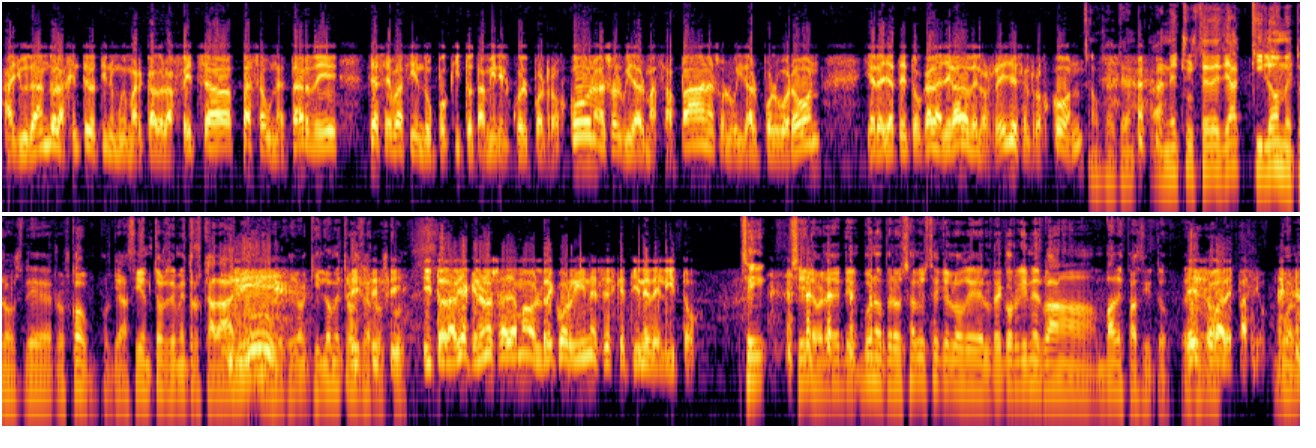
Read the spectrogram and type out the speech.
ayudando, la gente lo tiene muy marcado la fecha, pasa una tarde, ya se va haciendo un poquito también el cuerpo el roscón, has olvidado el mazapán, has olvidado el polvorón y ahora ya te toca la llegada de los reyes, el roscón. O sea que han hecho ustedes ya kilómetros de roscón, porque a cientos de metros cada año, kilómetros de roscón. Y todavía que no nos ha llamado el récord Guinness es que tiene delito. Sí, sí, la verdad que Bueno, pero sabe usted que lo del récord Guinness va, va despacito. Eso va despacio. Bueno,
